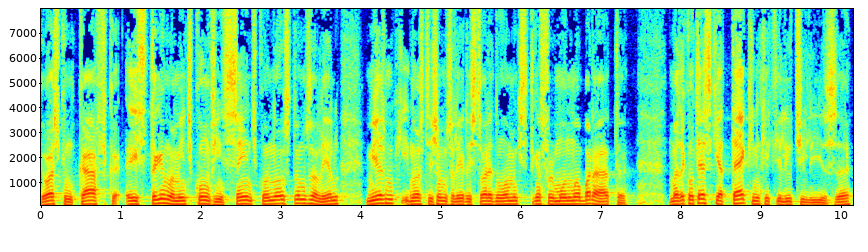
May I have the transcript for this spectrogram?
eu acho que um Kafka é extremamente convincente quando nós estamos a lê-lo, mesmo que nós estejamos a ler a história de um homem que se transformou numa barata. Mas acontece que a técnica que ele utiliza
